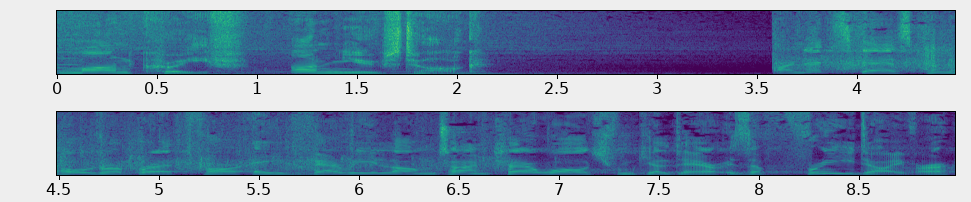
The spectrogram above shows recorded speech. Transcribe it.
Moncrieff on Newstalk. Our next guest can hold her breath for a very long time. Claire Walsh from Kildare is a free diver.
